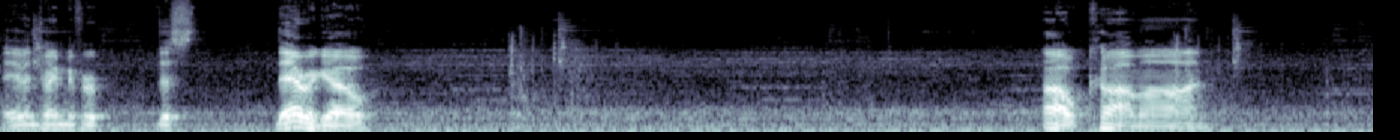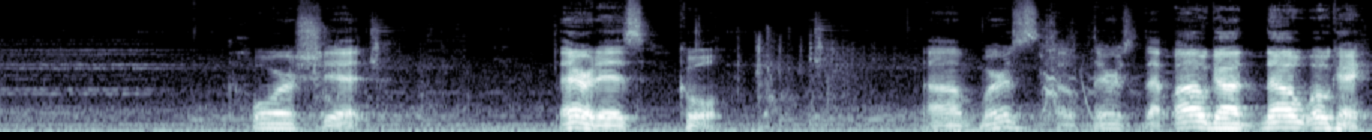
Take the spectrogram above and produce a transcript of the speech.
They haven't trained me for this. There we go. Oh, come on. Horse shit. There it is. Cool. Um, where's... Oh, there's that. Oh, God. No. Okay.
